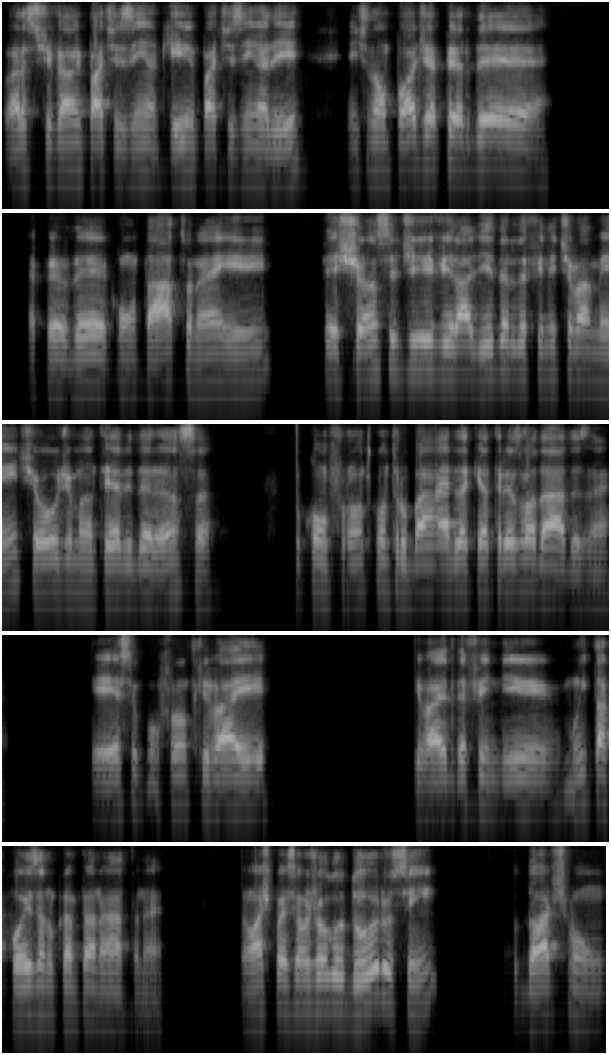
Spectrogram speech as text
Agora, se tiver um empatezinho aqui, um empatezinho ali, a gente não pode é perder, é perder contato, né? E ter chance de virar líder definitivamente ou de manter a liderança no confronto contra o Bayern daqui a três rodadas, né? E esse é o confronto que vai que vai definir muita coisa no campeonato, né? Então acho que vai ser um jogo duro, sim. O Dortmund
